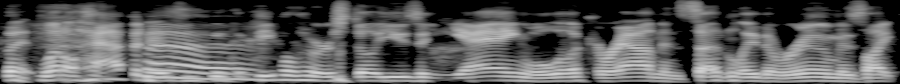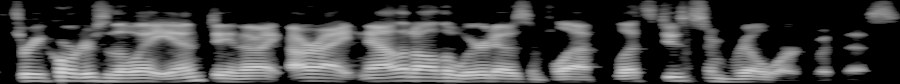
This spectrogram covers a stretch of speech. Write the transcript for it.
but what'll happen is, that the people who are still using yang will look around and suddenly the room is like three quarters of the way empty and they're like all right now that all the weirdos have left let's do some real work with this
